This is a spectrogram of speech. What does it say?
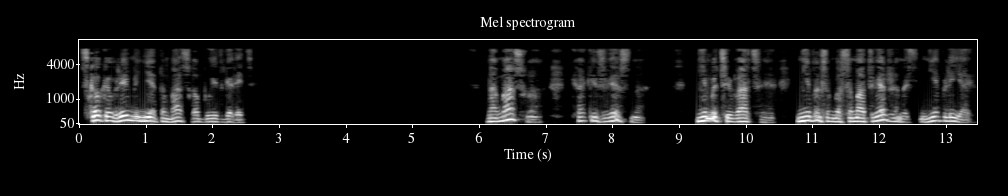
сколько времени эта масло будет гореть. На масло, как известно, ни мотивация, ни самоотверженность не влияют.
